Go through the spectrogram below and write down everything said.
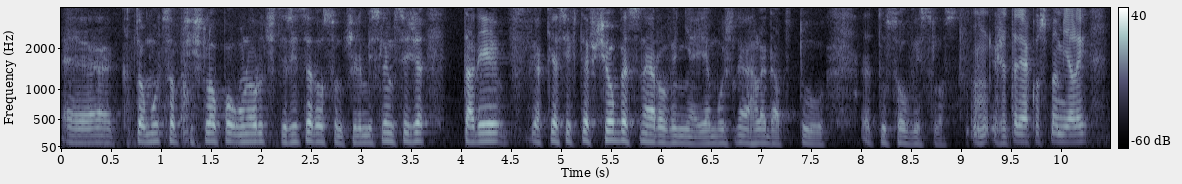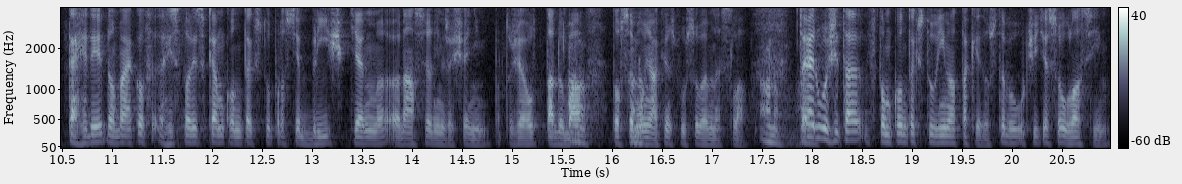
eh, k tomu, co přišlo po únoru 48. Čili myslím si, že tady jakési v té všeobecné rovině je možné hledat tu, tu souvislost. Mm, že tedy jako jsme měli tehdy, no jako v historickém kontextu, prostě blíž k těm eh, násilným řešením, protože ta doba ano, to sebou ano. nějakým způsobem nesla. Ano, to je důležité v tom kontextu vnímat taky, to s tebou určitě souhlasím.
